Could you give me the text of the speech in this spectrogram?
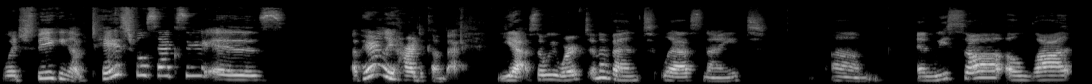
which, speaking of tasteful sexy, is apparently hard to come by. Yeah, so we worked an event last night, um, and we saw a lot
